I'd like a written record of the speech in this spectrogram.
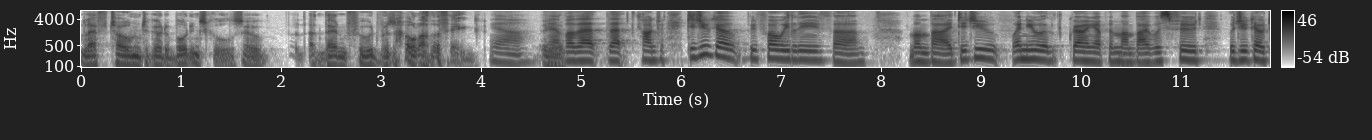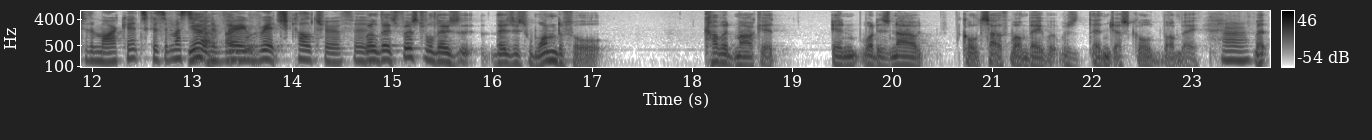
left home to go to boarding school. So, and then food was a whole other thing. yeah, yeah, Yeah. well, that, that contra- Did you go, before we leave um, Mumbai, did you, when you were growing up in Mumbai, was food, would you go to the markets? Because it must have Yeah, been a very rich culture of food. Well, there's first of all there's there's this wonderful covered market in what is now called South Bombay, but was then just called Bombay. But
